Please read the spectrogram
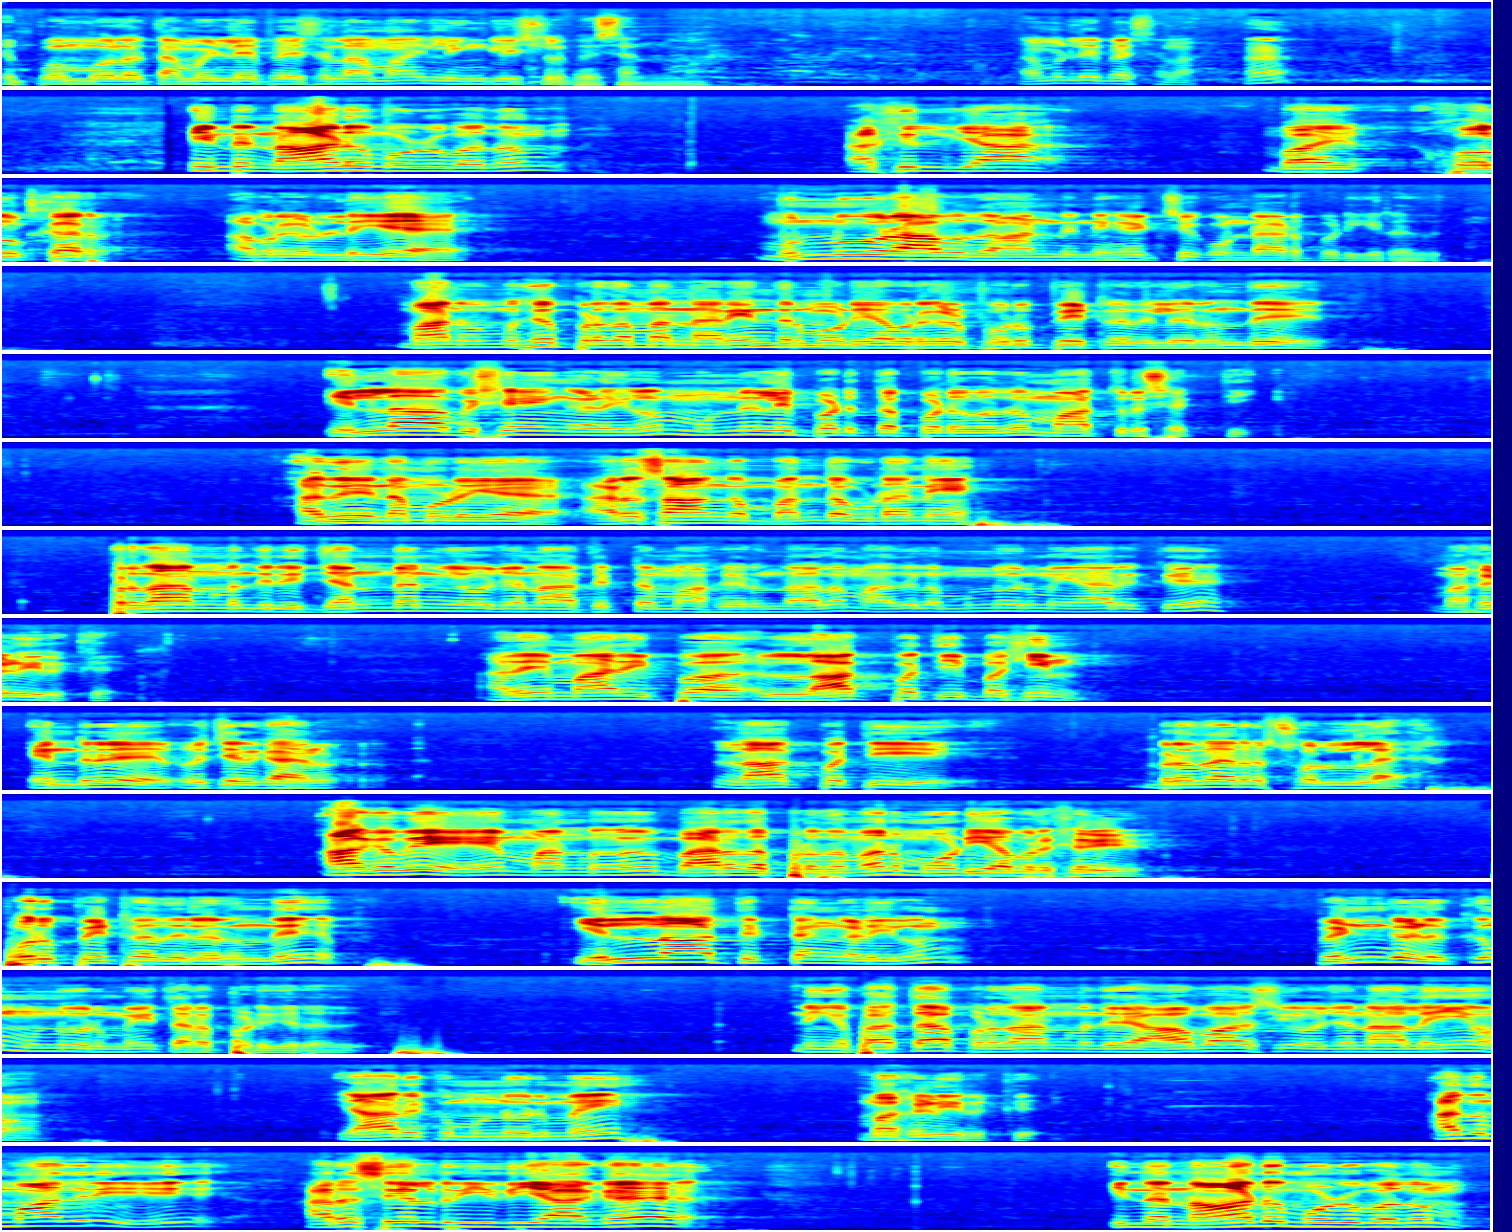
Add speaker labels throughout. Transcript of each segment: Speaker 1: எப்பவும் போல் தமிழ்லே பேசலாமா இல்லை இங்கிலீஷில் பேசணுமா? தமிழ்லே பேசலாம். ஆ? இன்று நாடு முழுவதும் அகில்யா பாய் ஹோல்கர் அவர்களுடைய முந்நூறாவது ஆண்டு நிகழ்ச்சி கொண்டாடப்படுகிறது. மாண்புமிகு பிரதமர் நரேந்திர மோடி அவர்கள் பொறுப்பேற்றதிலிருந்து எல்லா விஷயங்களிலும் முன்னிலைப்படுத்தப்படுவது மாத்ருசக்தி. அது நம்முடைய அரசாங்கம் வந்தவுடனே பிரதான் மந்திரி ஜன்தன் யோஜனா திட்டமாக இருந்தாலும் அதில் முன்னுரிமை யாருக்கு? மகளிருக்கு அதே மாதிரி இப்போ லாக்பதி பகின் என்று வச்சிருக்கார். லாக்பதி பிரதர் சொல்ல. ஆகவே மாண்பு பாரத பிரதமர் மோடி அவர்கள் பொறுப்பேற்றதிலிருந்து எல்லா திட்டங்களிலும் பெண்களுக்கு முன்னுரிமை தரப்படுகிறது. நீங்கள் பார்த்தா பிரதான் மந்திரி ஆவாஸ் யோஜனாலையும் யாருக்கு முன்னுரிமை? மகளிருக்கு. அது மாதிரி அரசியல் ரீதியாக இந்த நாடு முழுவதும்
